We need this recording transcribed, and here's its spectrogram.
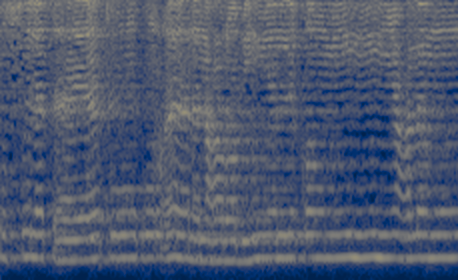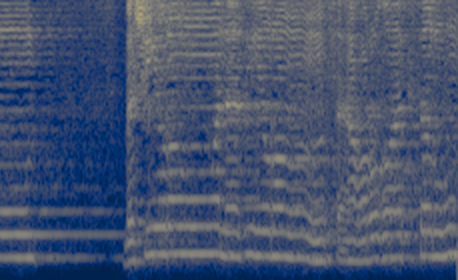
فصلت آياته قرآنا عربيا لقوم يعلمون. بشيرا ونذيرا فأعرض أكثرهم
